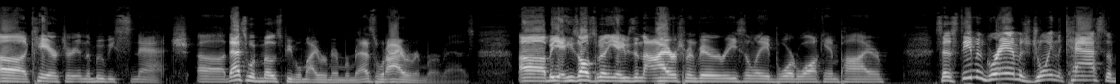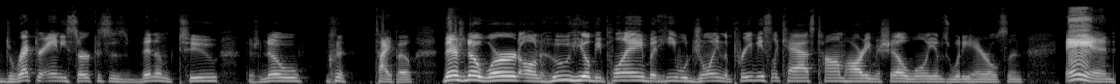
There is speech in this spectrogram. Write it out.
uh, character in the movie Snatch. Uh, that's what most people might remember him. That's what I remember him as. Uh, but yeah, he's also been yeah he was in The Irishman very recently, Boardwalk Empire. Says Stephen Graham has joined the cast of director Andy Serkis's Venom 2. There's no typo. There's no word on who he'll be playing, but he will join the previously cast Tom Hardy, Michelle Williams, Woody Harrelson, and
